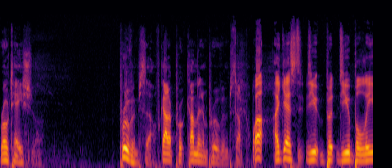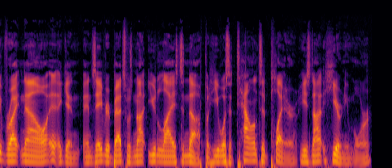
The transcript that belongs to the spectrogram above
Rotational. Prove himself. Got to pro- come in and prove himself. Well, I guess do you but do you believe right now again? And Xavier Betts was not utilized enough, but he was a talented player. He's not here anymore.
